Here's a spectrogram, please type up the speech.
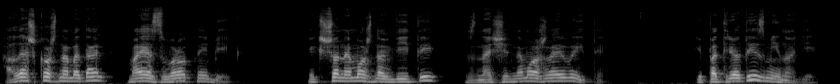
Але ж кожна медаль має зворотний бік. Якщо не можна ввійти, значить не можна і вийти. І патріотизм іноді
